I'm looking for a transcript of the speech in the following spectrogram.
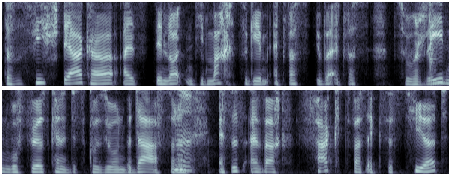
das ist viel stärker, als den Leuten die Macht zu geben, etwas über etwas zu reden, wofür es keine Diskussion bedarf, sondern Ja. es ist einfach Fakt, was existiert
